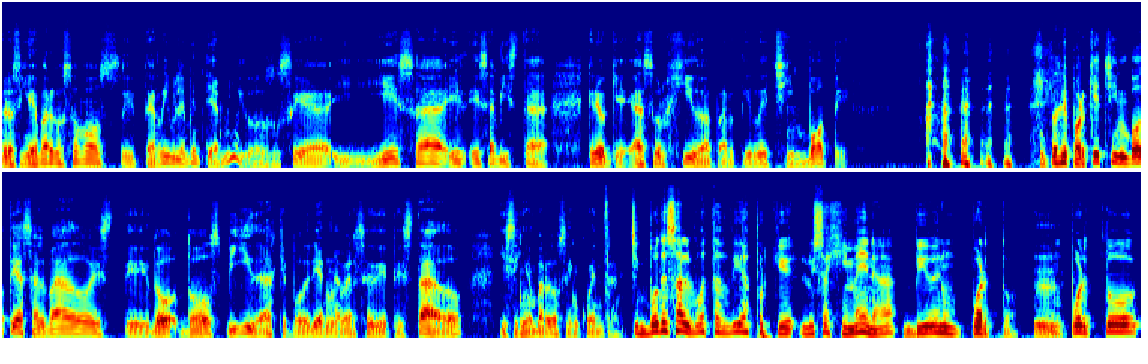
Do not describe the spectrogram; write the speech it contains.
pero sin embargo somos eh, terriblemente amigos, o sea, y, y esa, e- esa amistad creo que ha surgido a partir de Chimbote. Entonces, ¿por qué Chimbote ha salvado este, do- dos vidas que podrían haberse detestado y sin embargo se encuentran? Chimbote salvó estas vidas porque Luisa Jimena vive en un puerto. Mm. Un puerto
